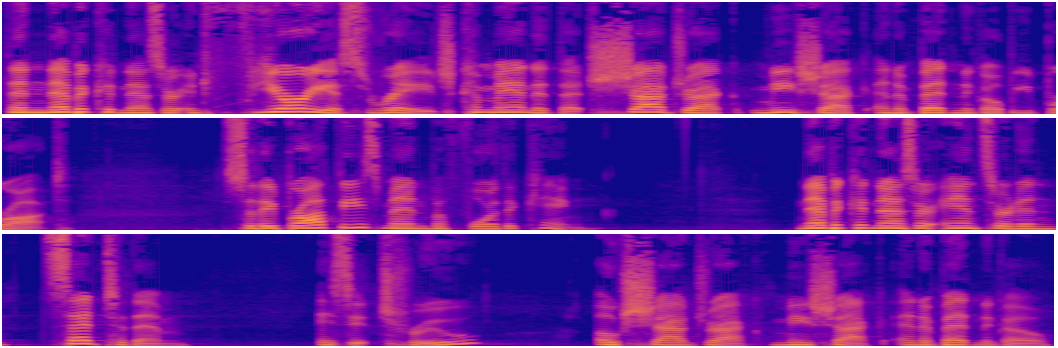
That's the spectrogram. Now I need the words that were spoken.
Then Nebuchadnezzar, in furious rage, commanded that Shadrach, Meshach, and Abednego be brought. So they brought these men before the king. Nebuchadnezzar answered and said to them, Is it true, O Shadrach, Meshach, and Abednego,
